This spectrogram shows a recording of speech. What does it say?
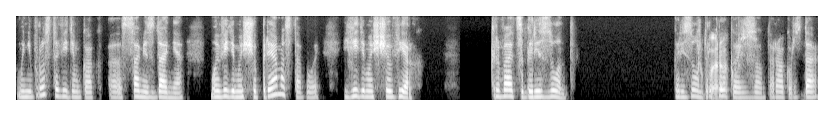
Мы не просто видим, как э, сами здания, мы видим еще прямо с тобой и видим еще вверх. Открывается горизонт. Горизонт, Другой другой, ракурс. горизонт, ракурс, да.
